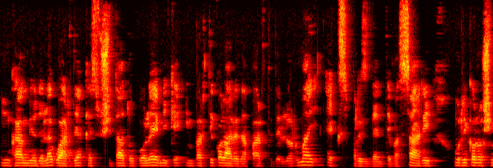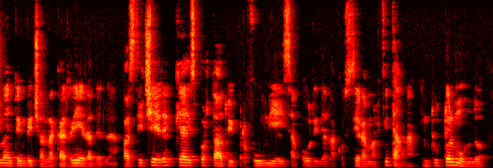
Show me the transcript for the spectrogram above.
un cambio della guardia che ha suscitato polemiche in particolare da parte dell'ormai ex presidente Massari, un riconoscimento invece alla carriera del pasticcere che ha esportato i profumi e i sapori della costiera malfitana in tutto il mondo.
